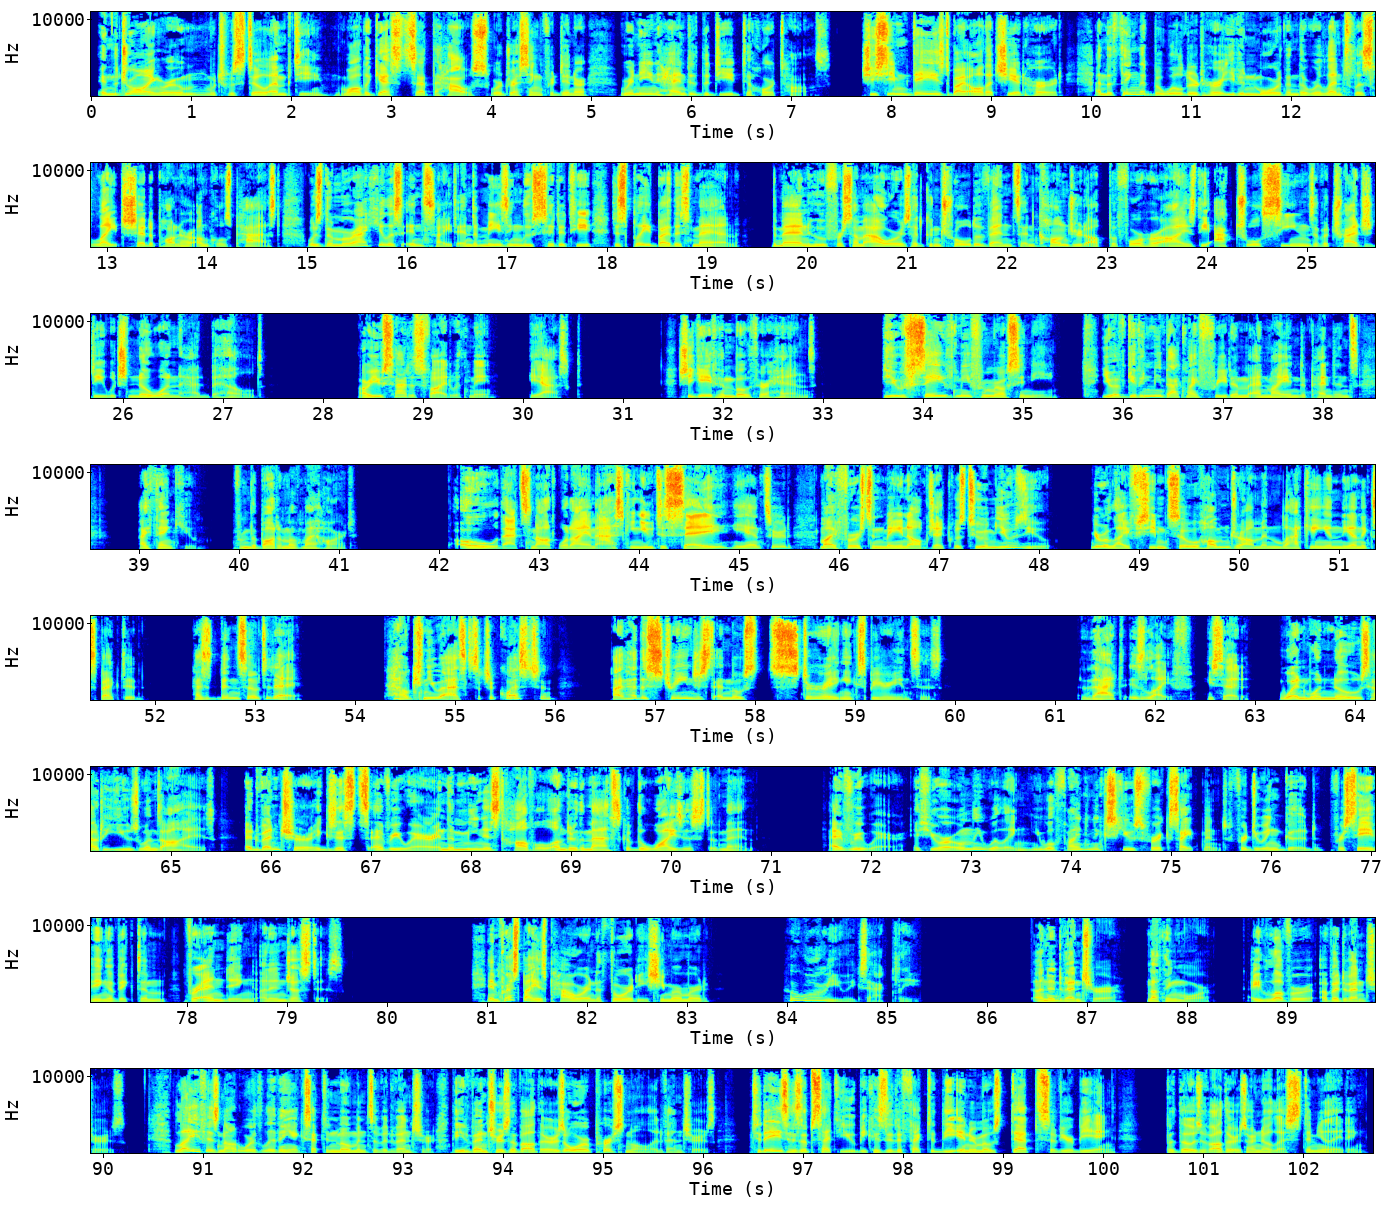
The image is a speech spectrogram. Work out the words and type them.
In the drawing room, which was still empty, while the guests at the house were dressing for dinner, Renine handed the deed to Hortense. She seemed dazed by all that she had heard, and the thing that bewildered her even more than the relentless light shed upon her uncle's past was the miraculous insight and amazing lucidity displayed by this man, the man who for some hours had controlled events and conjured up before her eyes the actual scenes of a tragedy which no one had beheld. Are you satisfied with me? He asked. She gave him both her hands. You've saved me from Rossigny, you have given me back my freedom and my independence. I thank you from the bottom of my heart. Oh, that's not what I am asking you to say, he answered. My first and main object was to amuse you. Your life seemed so humdrum and lacking in the unexpected. Has it been so today? How can you ask such a question? I've had the strangest and most stirring experiences. That is life, he said, when one knows how to use one's eyes. Adventure exists everywhere, in the meanest hovel, under the mask of the wisest of men. Everywhere, if you are only willing, you will find an excuse for excitement, for doing good, for saving a victim, for ending an injustice. Impressed by his power and authority, she murmured, Who are you exactly? An adventurer, nothing more. A lover of adventures. Life is not worth living except in moments of adventure, the adventures of others, or personal adventures. Today's has upset you because it affected the innermost depths of your being, but those of others are no less stimulating.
